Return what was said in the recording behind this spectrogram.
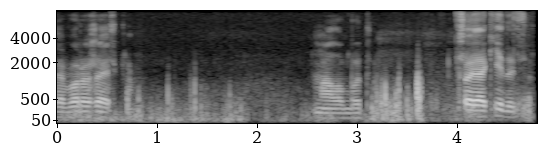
Це ворожеська. Мало бути. Що, як їдеться?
